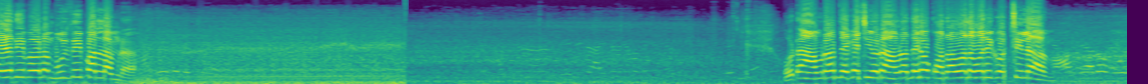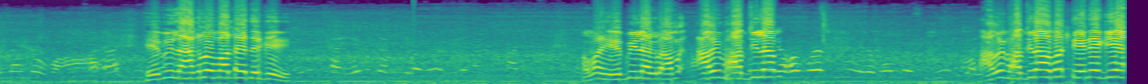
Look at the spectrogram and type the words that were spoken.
টেনে দিয়ে বললাম, বুঝতেই পারলাম না। ওটা আমরাও দেখেছি ওটা আমরা দেখেও কথা বলা বলি করছিলাম। হেভি লাগল মালটাকে দেখে। আমার হেভি লাগল। আমি আমি ভাবছিলাম আমি ভাবছিলাম আবার ট্রেনে গিয়ে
